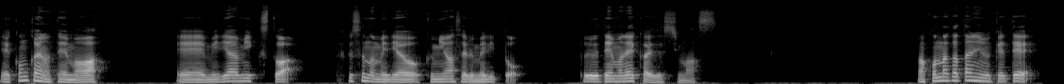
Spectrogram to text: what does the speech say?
えー、今回のテーマは、えー、メディアミックスとは、複数のメディアを組み合わせるメリットというテーマで解説します。まあ、こんな方に向けて、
